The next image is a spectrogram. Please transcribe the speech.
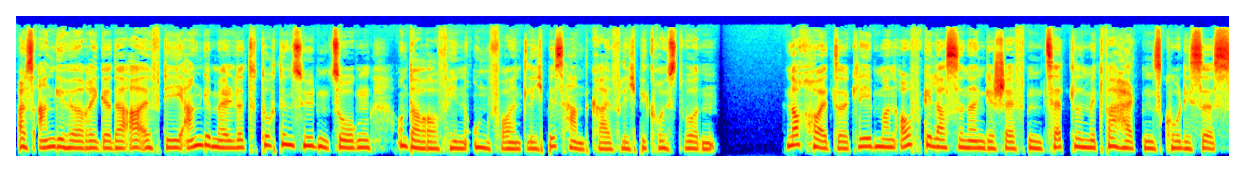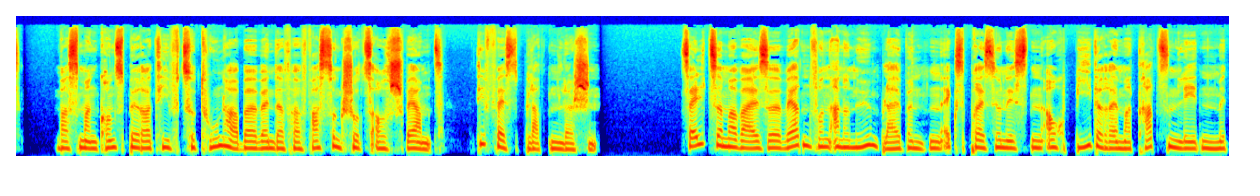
als Angehörige der AfD angemeldet durch den Süden zogen und daraufhin unfreundlich bis handgreiflich begrüßt wurden. Noch heute kleben an aufgelassenen Geschäften Zettel mit Verhaltenskodizes, was man konspirativ zu tun habe, wenn der Verfassungsschutz ausschwärmt, die Festplatten löschen. Seltsamerweise werden von anonym bleibenden Expressionisten auch biedere Matratzenläden mit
